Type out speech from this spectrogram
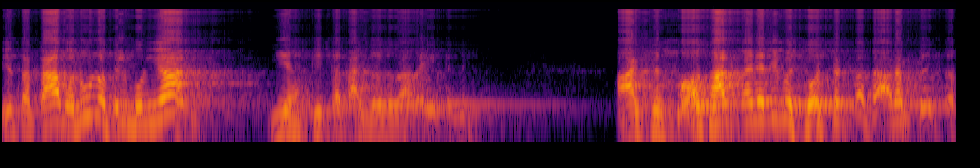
ये तताब फिल बुनियाद, ये हकीकत आज नज़र आ रही है आज से सौ साल पहले भी कोई सोच सकता था अरब के अंदर।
